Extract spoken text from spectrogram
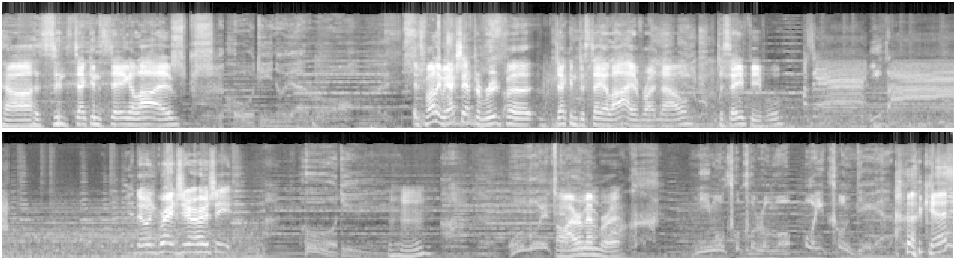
Ah, uh, since Decken's staying alive. It's funny, we actually have to root for Decken to stay alive right now to save people. You're doing great, Shirahoshi. Mm-hmm. Oh, I remember it. okay.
